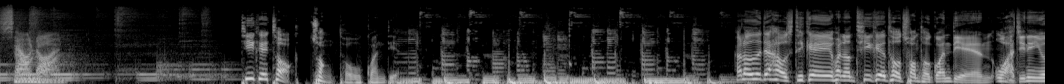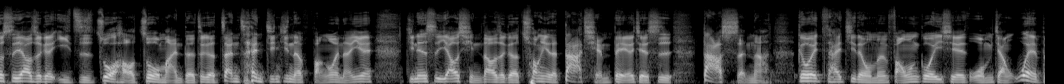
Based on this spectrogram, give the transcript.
小暖。TK Talk 创投观点。Hello，大家好，我是 TK，欢迎到 TK Talk 创投观点。哇，今天又是要这个椅子坐好坐满的这个战战兢兢的访问呢、因为今天是邀请到这个创业的大前辈，而且是大神呐、各位还记得我们访问过一些我们讲 Web，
